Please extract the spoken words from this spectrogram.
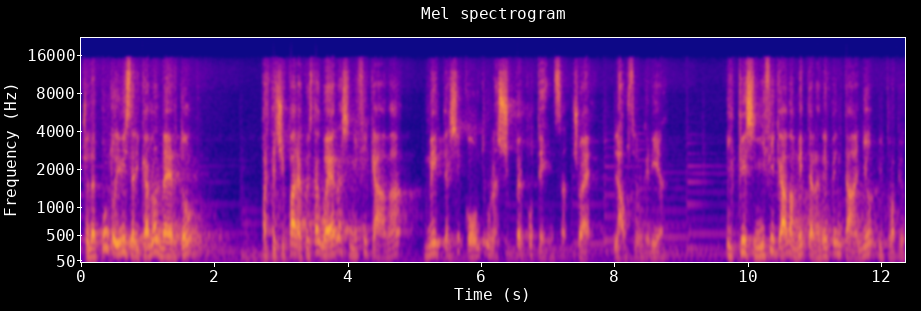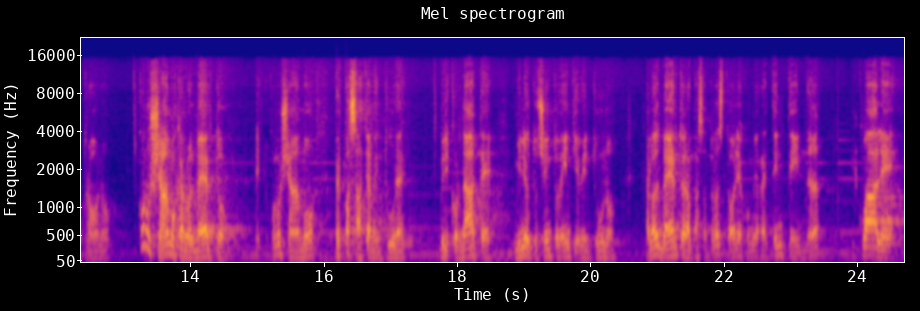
Cioè dal punto di vista di Carlo Alberto, partecipare a questa guerra significava mettersi contro una superpotenza, cioè l'Austria-Ungheria, il che significava mettere a repentaglio il proprio trono. Conosciamo Carlo Alberto, e lo conosciamo per passate avventure. Vi ricordate 1820 e 21? Carlo Alberto era passato alla storia come il re Tenten, il quale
